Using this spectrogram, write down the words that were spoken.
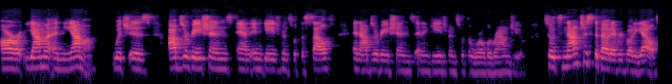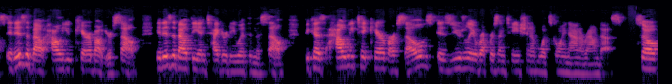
are yama and niyama, which is observations and engagements with the self and observations and engagements with the world around you. So it's not just about everybody else. It is about how you care about yourself. It is about the integrity within the self because how we take care of ourselves is usually a representation of what's going on around us. So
